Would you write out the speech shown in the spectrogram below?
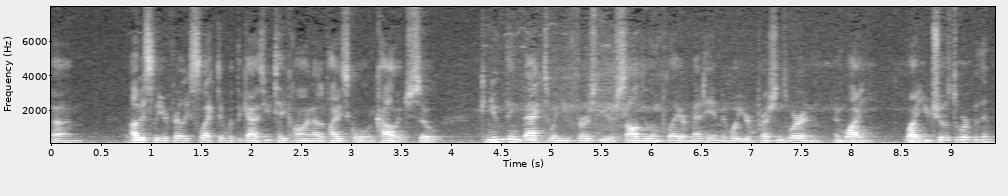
um, obviously you're fairly selective with the guys you take on out of high school and college. So, can you think back to when you first either saw Dylan play or met him, and what your impressions were, and, and why why you chose to work with him?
